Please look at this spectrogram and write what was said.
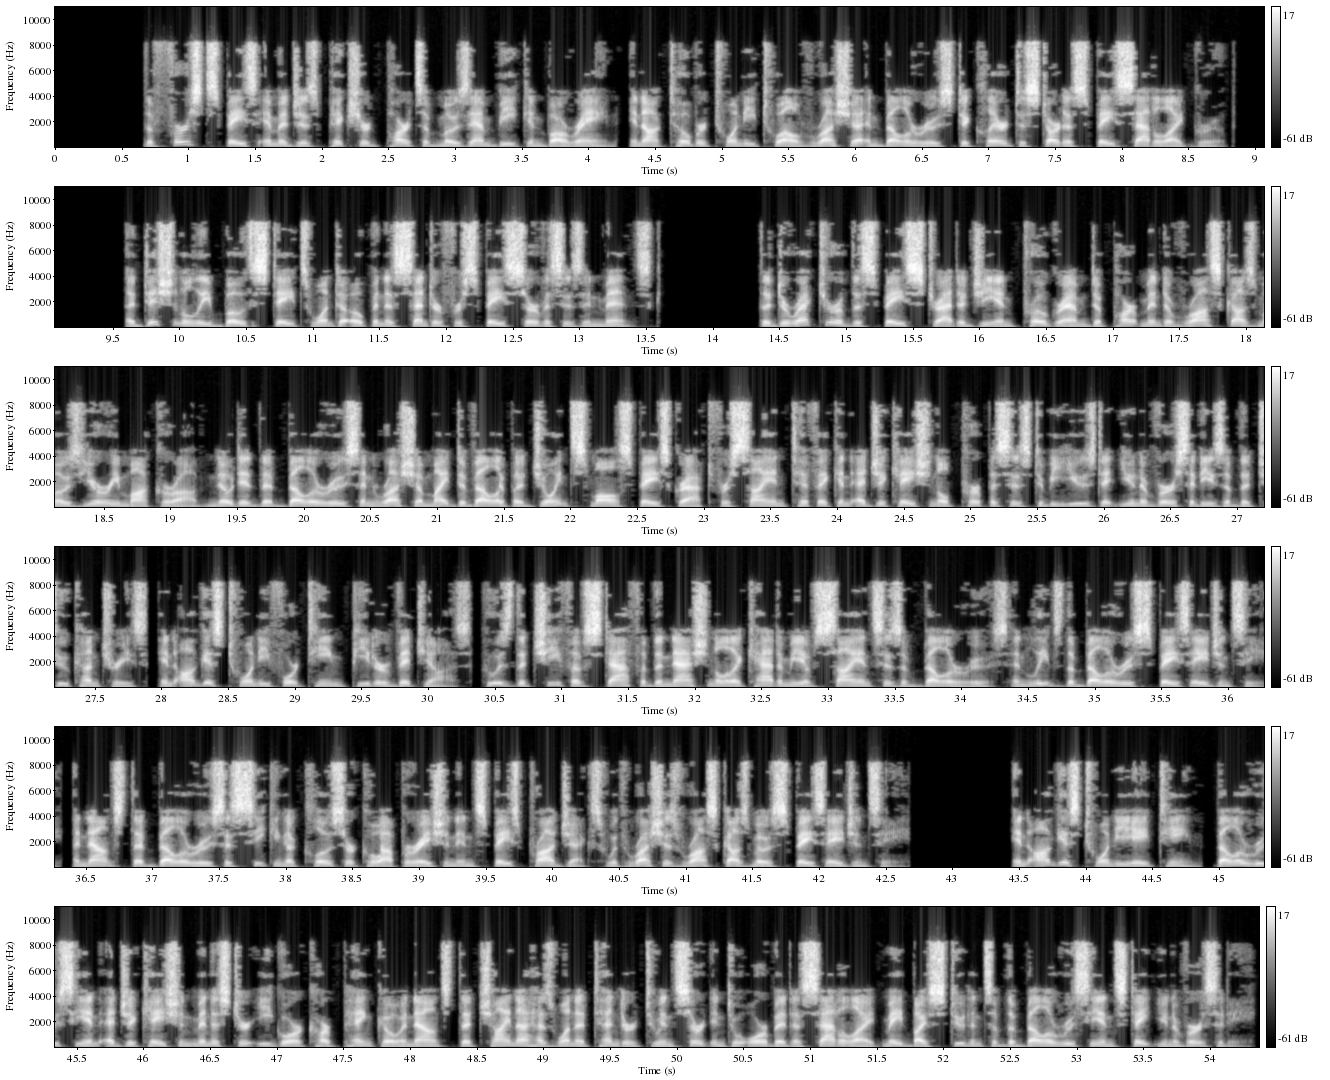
The first space images pictured parts of Mozambique and Bahrain. In October 2012, Russia and Belarus declared to start a space satellite group. Additionally, both states want to open a center for space services in Minsk. The director of the Space Strategy and Program Department of Roscosmos Yuri Makarov noted that Belarus and Russia might develop a joint small spacecraft for scientific and educational purposes to be used at universities of the two countries. In August 2014, Peter Vityaz, who is the chief of staff of the National Academy of Sciences of Belarus and leads the Belarus Space Agency, announced that Belarus is seeking a closer cooperation in space projects with Russia's Roscosmos Space Agency. In August 2018, Belarusian Education Minister Igor Karpenko announced that China has won a tender to insert into orbit a satellite made by students of the Belarusian State University.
